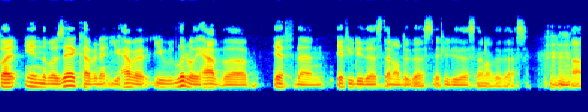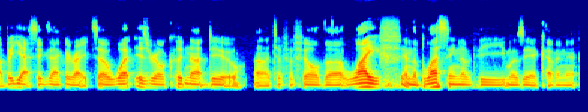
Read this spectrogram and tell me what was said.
but in the Mosaic covenant, you have a, you literally have the if then. If you do this, then I'll do this. If you do this, then I'll do this. Mhm. Uh, but yes, exactly right. So what Israel could not do uh, to fulfill the life and the blessing of the Mosaic covenant,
